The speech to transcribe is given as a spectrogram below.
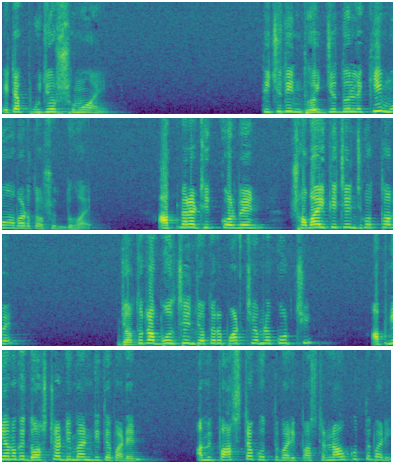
এটা পুজোর সময়। কিছুদিন ধৈর্য ধরলে কি মহাভারত অশুদ্ধ হয়? আপনারা ঠিক করবেন, সবাইকে চেঞ্জ করতে হবে। যতটা বলছেন, যতটা পারছি আমরা করছি। আপনি আমাকে দশটা ডিমান্ড দিতে পারেন। আমি পাঁচটা করতে পারি, পাঁচটা নাও করতে পারি।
